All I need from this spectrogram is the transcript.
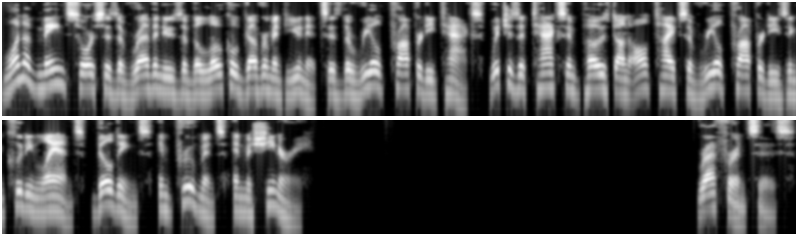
one of main sources of revenues of the local government units is the real property tax, which is a tax imposed on all types of real properties including lands, buildings, improvements, and machinery. References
